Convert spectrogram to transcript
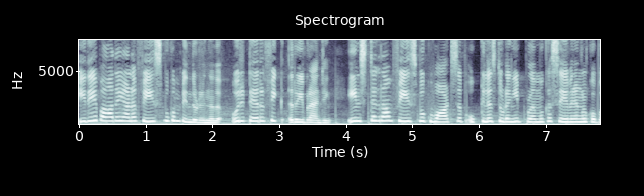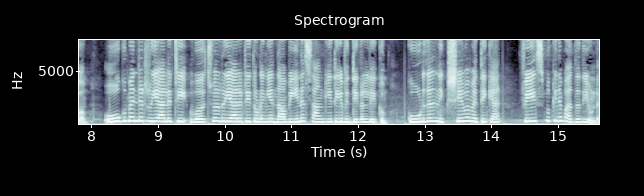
ഇതേ പാതയാണ് ഫേസ്ബുക്കും പിന്തുടരുന്നത്. ഒരു terrific rebranding Instagram Facebook WhatsApp Oculus തുടങ്ങി പ്രമുഖ സേവനങ്ങൾക്കൊപ്പം ഓഗ്മെന്റഡ് റിയാലിറ്റി വെർച്വൽ റിയാലിറ്റി തുടങ്ങിയ നവീന സാങ്കേതിക വിദ്യകളിലേക്കും കൂടുതൽ നിക്ഷേപം എത്തിക്കാൻ ഫേസ്ബുക്കിന് പദ്ധതിയുണ്ട്.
